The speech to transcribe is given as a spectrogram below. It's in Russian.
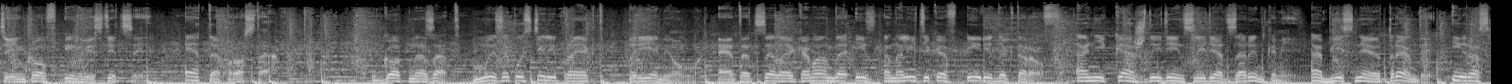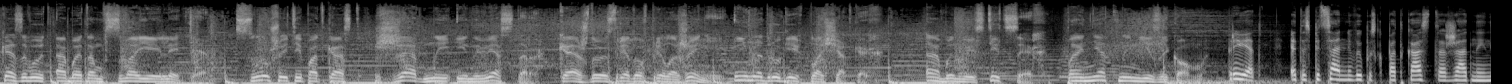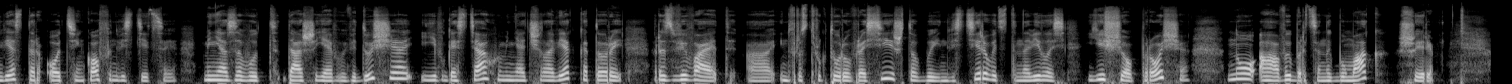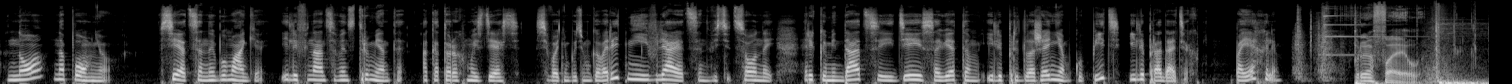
Тиньков Инвестиции. Это просто. Год назад мы запустили проект «Премиум». Это целая команда из аналитиков и редакторов. Они каждый день следят за рынками, объясняют тренды и рассказывают об этом в своей ленте. Слушайте подкаст «Жадный инвестор» каждую среду в приложении и на других площадках. Об инвестициях понятным языком. Привет! Это специальный выпуск подкаста «Жадный инвестор» от Тинькофф Инвестиции. Меня зовут Даша, я его ведущая, и в гостях у меня человек, который развивает а, инфраструктуру в России, чтобы инвестировать становилось еще проще, ну а выбор ценных бумаг шире. Но, напомню, все ценные бумаги или финансовые инструменты, о которых мы здесь сегодня будем говорить, не являются инвестиционной рекомендацией, идеей, советом или предложением купить или продать их. Поехали! Профайл.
